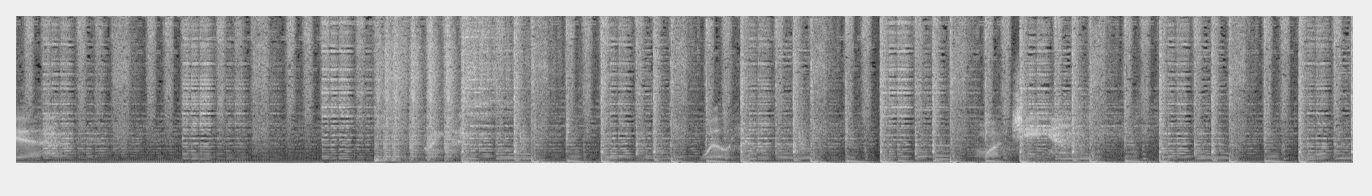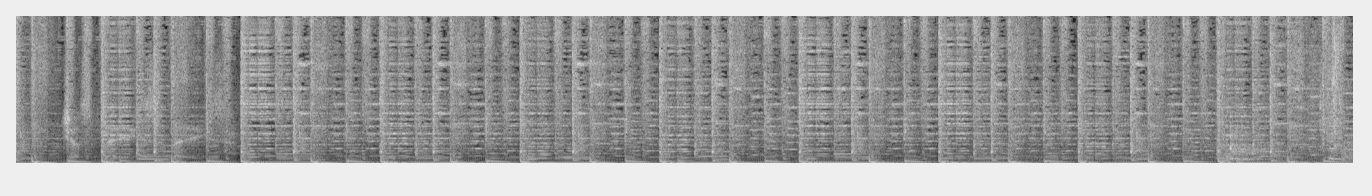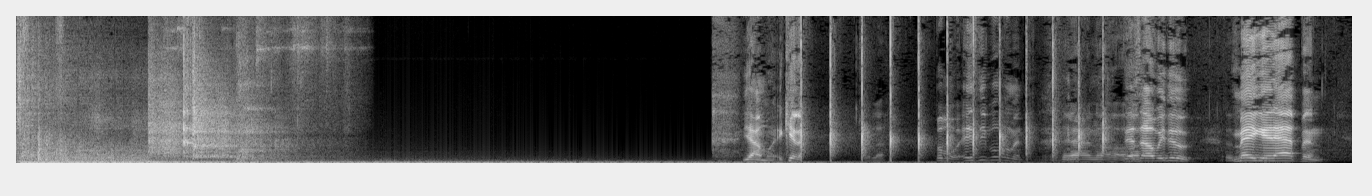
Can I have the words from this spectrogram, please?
Yeah. Ja man, ken hem. Bobo, bobo man? Ja, no. That's how we do. Make it happen.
